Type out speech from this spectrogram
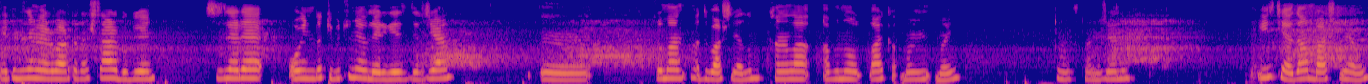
Hepinize merhaba arkadaşlar. Bugün sizlere oyundaki bütün evleri gezdireceğim. Ee, zaman hadi başlayalım. Kanala abone ol, like atmayı unutmayın. Şuradan. İlk evden başlayalım.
